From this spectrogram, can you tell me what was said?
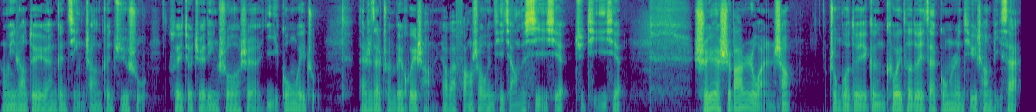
容易让队员更紧张、更拘束，所以就决定说是以攻为主。但是在准备会上要把防守问题讲得细一些、具体一些。十月十八日晚上，中国队跟科威特队在工人体育场比赛。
